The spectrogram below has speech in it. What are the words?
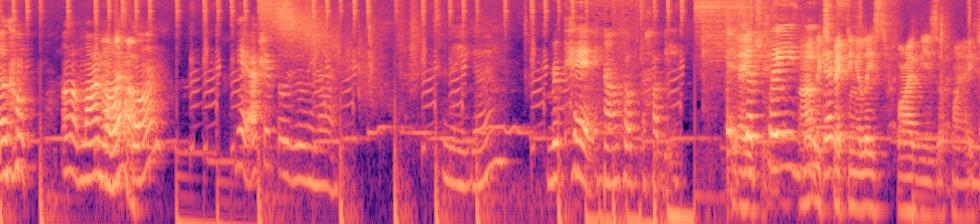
So I got, I got my oh, mask wow. on. Yeah, actually it feels really nice. So there you go. Repair. I'll help the hubby. So please be. I'm expecting at least five years off my age.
